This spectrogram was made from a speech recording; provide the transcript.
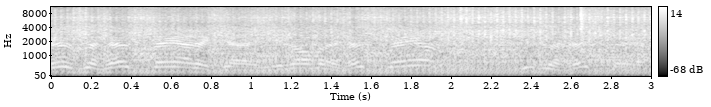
There's the headman again. You know the headman? He's a headman.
